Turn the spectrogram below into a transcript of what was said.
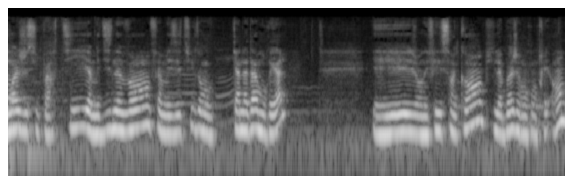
Moi, je suis partie à mes 19 ans faire mes études au Canada à Montréal. Et j'en ai fait 5 ans, puis là-bas j'ai rencontré Hans.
